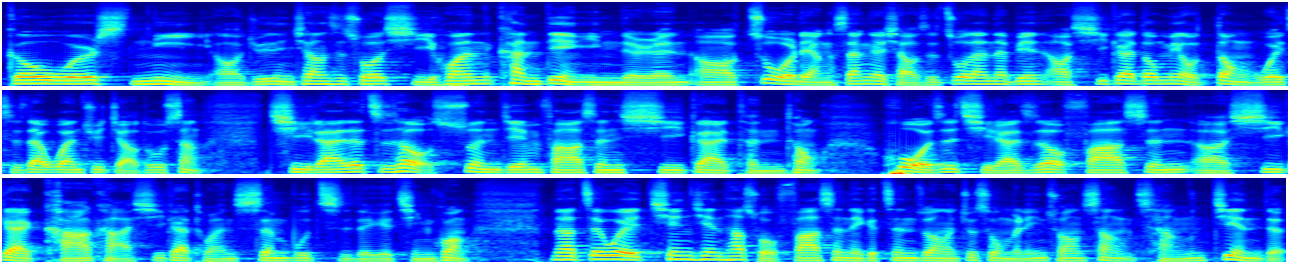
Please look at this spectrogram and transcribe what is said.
goers knee 哦，就有点像是说喜欢看电影的人哦，坐两三个小时坐在那边哦，膝盖都没有动，维持在弯曲角度上，起来了之后瞬间发生膝盖疼痛，或者是起来之后发生呃膝盖卡卡、膝盖突然伸不直的一个情况。那这位芊芊她所发生的一个症状呢，就是我们临床上常见的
